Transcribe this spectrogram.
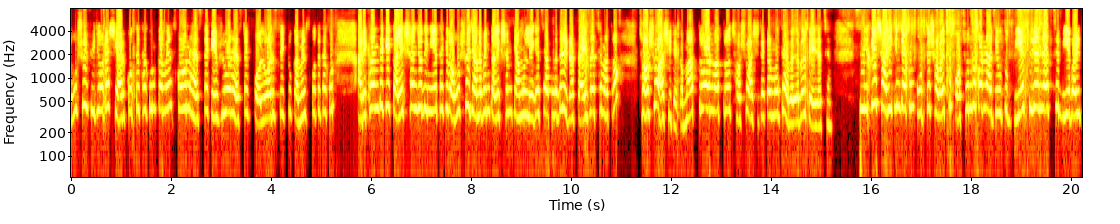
অবশ্যই ভিডিওটা শেয়ার করতে থাকুন কমেন্টস করুন হ্যাশট্যাগ এভরিওয়ান হ্যাশট্যাগ ফলোয়ার্স একটু কমেন্টস করতে থাকুন। আর এখান থেকে কালেকশন যদি নিয়ে থাকেন, অবশ্যই জানাবেন কালেকশন কেমন লেগেছে আপনাদের। এটা প্রাইস আছে মাত্র ছশো টাকা। মাত্র আর মাত্র ছশো টাকার মধ্যে অ্যাভেলেবেল পেয়ে যাচ্ছেন। সিল্কের শাড়ি কিন্তু এখন পড়তে সবাই খুব পছন্দ করে না যেহেতু বিয়ের সিজন যাচ্ছে, বিয়ে বাড়ির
